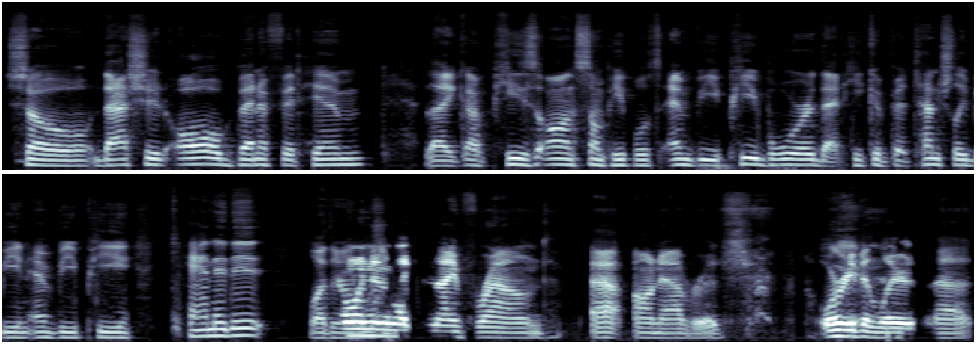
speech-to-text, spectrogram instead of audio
So that should all benefit him. Like uh, he's on some people's MVP board that he could potentially be an MVP candidate. Whether Going in like the ninth round at, on average, or Yeah. even later than that.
